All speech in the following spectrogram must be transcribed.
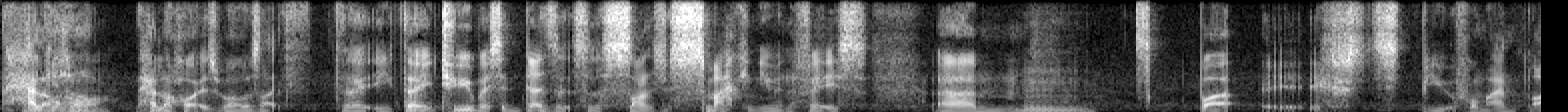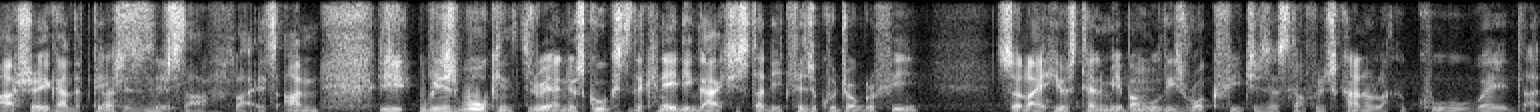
Hella hot. hell. Hella hot as well. It was like 30, 32, but it's a desert, so the sun's just smacking you in the face. Um, Mm. but it's beautiful, man. Like, I'll show you guys the That's pictures and sick. stuff. Like it's un. You, we're just walking through, it and it was cool because the Canadian guy actually studied physical geography. So like he was telling me about all Mm. these rock features and stuff, which is kind of like a cool way. Like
